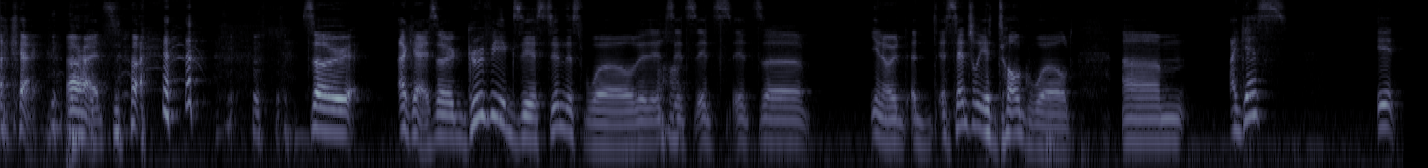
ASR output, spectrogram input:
Okay. All right. So, so okay. So Goofy exists in this world. It's Uh-huh. it's it's it's a you know a, essentially a dog world. Um, I guess it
